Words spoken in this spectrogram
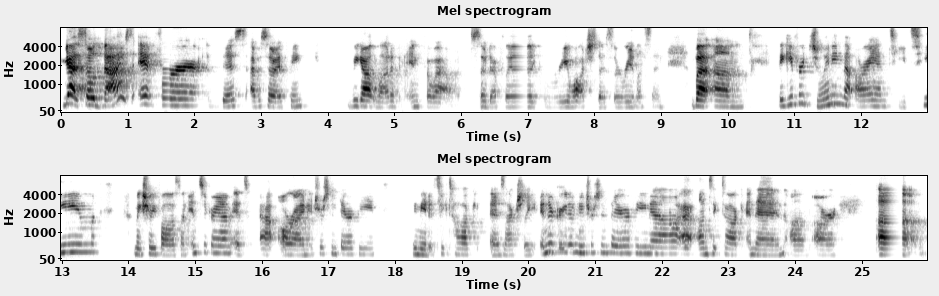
yeah, so that's it for this episode. I think we got a lot of info out so definitely like rewatch this or re-listen. But um, thank you for joining the RINT team. Make sure you follow us on Instagram. It's at RI Nutrition Therapy. We made a TikTok and it's actually integrative nutrition therapy now at, on TikTok. And then um, our um,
